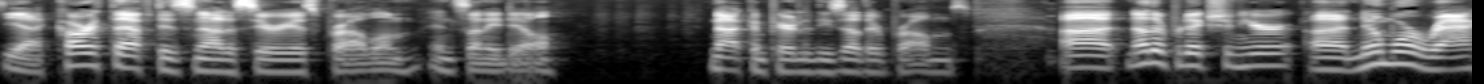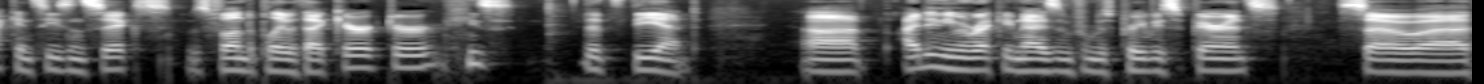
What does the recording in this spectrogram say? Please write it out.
Yeah, car theft is not a serious problem in Sunnydale, not compared to these other problems. Uh, another prediction here: uh, no more Rack in season six. It was fun to play with that character. He's that's the end. Uh, I didn't even recognize him from his previous appearance, so uh,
